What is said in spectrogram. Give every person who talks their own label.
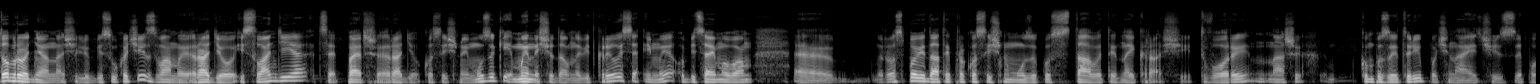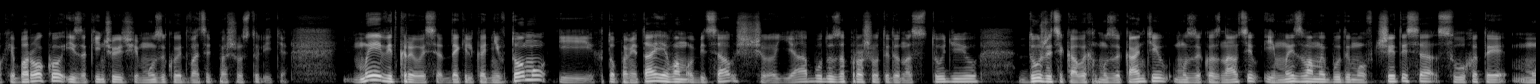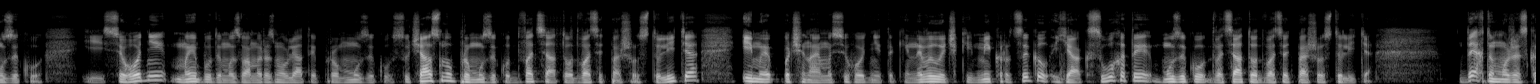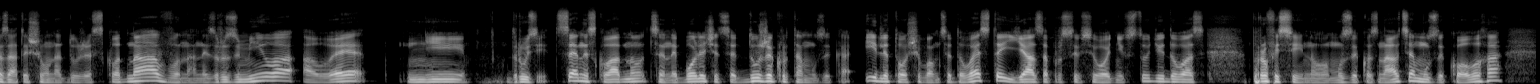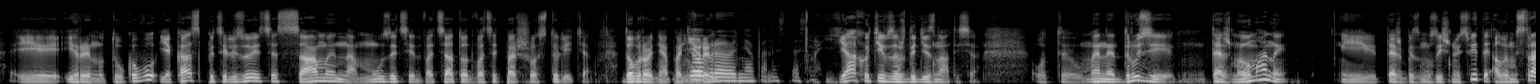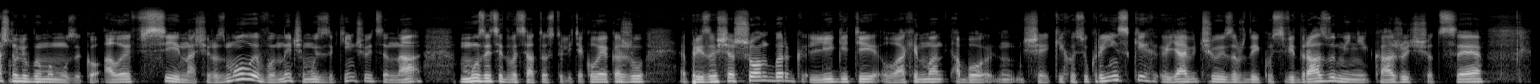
Speaker 1: Доброго дня, наші любі слухачі. З вами Радіо Ісландія. Це перше радіо класичної музики. Ми нещодавно відкрилися, і ми обіцяємо вам е, розповідати про класичну музику, ставити найкращі твори наших композиторів, починаючи з епохи бароко і закінчуючи музикою 21 століття. Ми відкрилися декілька днів тому, і хто пам'ятає, я вам обіцяв, що я буду запрошувати до нас студію дуже цікавих музикантів, музикознавців, і ми з вами будемо вчитися слухати музику. І сьогодні ми будемо з вами розмовляти про музику сучасну, про музику 20-21 століття. І ми починаємо сьогодні такий невеличкий мікроцикл, як слухати музику 20-21 21 століття. Дехто може сказати, що вона дуже складна, вона незрозуміла, але ні. Друзі, це не складно, це не боляче, це дуже крута музика. І для того, щоб вам це довести, я запросив сьогодні в студію до вас професійного музикознавця, музиколога Ірину Тукову, яка спеціалізується саме на музиці 20-21 століття. Доброго дня, пані
Speaker 2: Доброго
Speaker 1: Ірин.
Speaker 2: Доброго дня, пане Стасе.
Speaker 1: Я хотів завжди дізнатися. От у мене друзі теж меломани. І теж без музичної освіти, але ми страшно любимо музику. Але всі наші розмови вони чомусь закінчуються на музиці ХХ століття. Коли я кажу прізвища Шонберг, Лігіті, Лахенман або ще якихось українських, я відчую завжди якусь відразу. Мені кажуть, що це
